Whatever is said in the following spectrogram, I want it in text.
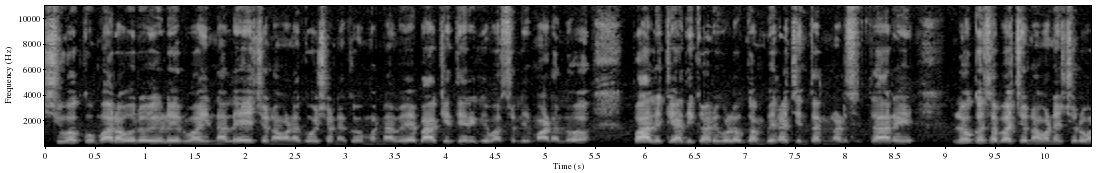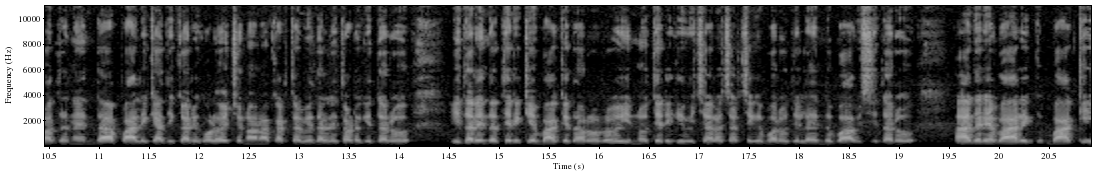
ಶಿವಕುಮಾರ್ ಅವರು ಹೇಳಿರುವ ಹಿನ್ನೆಲೆ ಚುನಾವಣೆ ಘೋಷಣೆಗೂ ಮುನ್ನವೇ ಬಾಕಿ ತೆರಿಗೆ ವಸೂಲಿ ಮಾಡಲು ಪಾಲಿಕೆ ಅಧಿಕಾರಿಗಳು ಗಂಭೀರ ಚಿಂತನೆ ನಡೆಸಿದ್ದಾರೆ. ಲೋಕಸಭಾ ಚುನಾವಣೆ ಶುರುವಾದನೆಯಿಂದ ಪಾಲಿಕೆ ಅಧಿಕಾರಿಗಳು ಚುನಾವಣಾ ಕರ್ತವ್ಯದಲ್ಲಿ ತೊಡಗಿದ್ದರು. ಇದರಿಂದ ತೆರಿಗೆ ಬಾಕಿದಾರರು ಇನ್ನೂ ತೆರಿಗೆ ವಿಚಾರ ಚರ್ಚೆಗೆ ಬರುವುದಿಲ್ಲ ಎಂದು ಭಾವಿಸಿದರು. ಆದರೆ ಬಾರಿ ಬಾಕಿ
